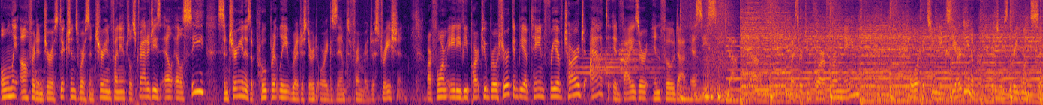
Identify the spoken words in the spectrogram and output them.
only offered in jurisdictions where Centurion Financial Strategies LLC, Centurion is appropriately registered or exempt from registration. Our Form ADV Part 2 brochure can be obtained free of charge at adviserinfo.sec.gov by searching for our firm name its unique CRD number, which is 316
